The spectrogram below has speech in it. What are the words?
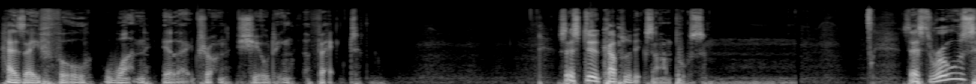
has a full one electron shielding effect. So let's do a couple of examples. The rules,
